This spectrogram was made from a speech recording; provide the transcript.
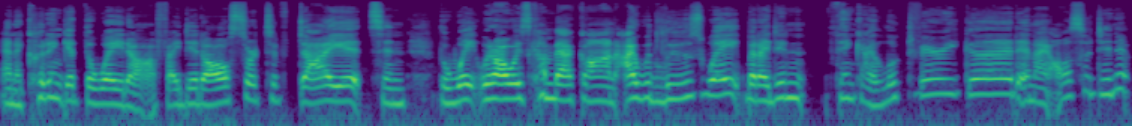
and I couldn't get the weight off. I did all sorts of diets, and the weight would always come back on. I would lose weight, but I didn't think I looked very good, and I also didn't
